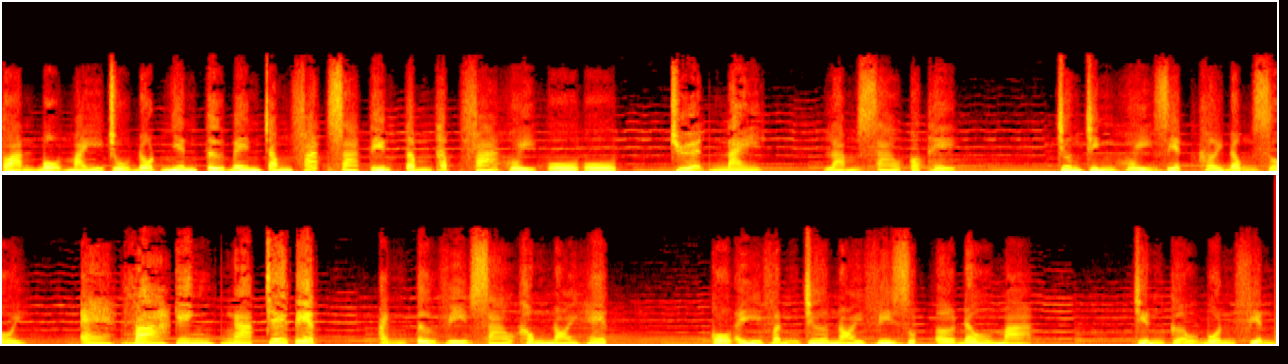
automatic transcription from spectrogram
toàn bộ máy chủ đột nhiên từ bên trong phát ra tiếng tầm thấp phá hủy ồ ồ. Chuyện này, làm sao có thể? Chương trình hủy diệt khởi động rồi. Eva kinh ngạc chế tiệt. Ảnh tử vì sao không nói hết. Cô ấy vẫn chưa nói vi rút ở đâu mà. Chiến cửu buồn phiền.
